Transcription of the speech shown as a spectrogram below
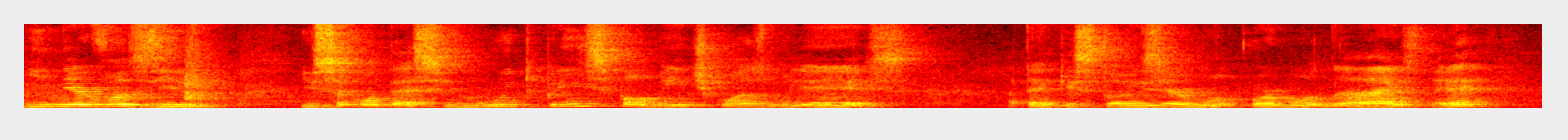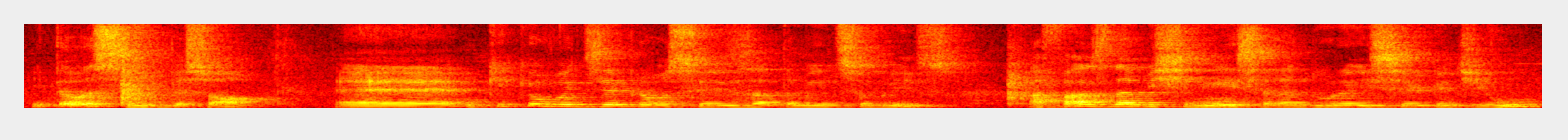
e nervosismo. Isso acontece muito, principalmente com as mulheres até questões hormonais, né? Então assim, pessoal, é, o que, que eu vou dizer para vocês exatamente sobre isso? A fase da abstinência ela dura aí cerca de 1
